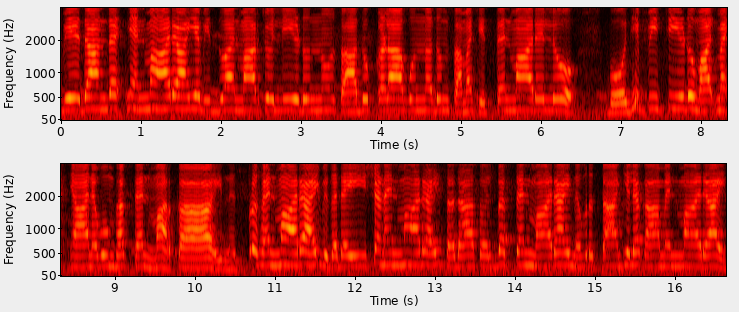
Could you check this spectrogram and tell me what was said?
വേദാന്തജ്ഞന്മാരായ വിദ്വാൻമാർ ചൊല്ലിയിടുന്നു. സാധുക്കളാകുന്നതും സമചിത്തന്മാരല്ലോ. ബോധിപ്പിച്ചിടും ആത്മജ്ഞാനവും ഭക്തന്മാർക്കായി നിസ്പൃഹന്മാരായി വിഗതൈഷണന്മാരായി സദാ തൊൽഭക്തന്മാരായി നിവൃത്താഖില കാമന്മാരായി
